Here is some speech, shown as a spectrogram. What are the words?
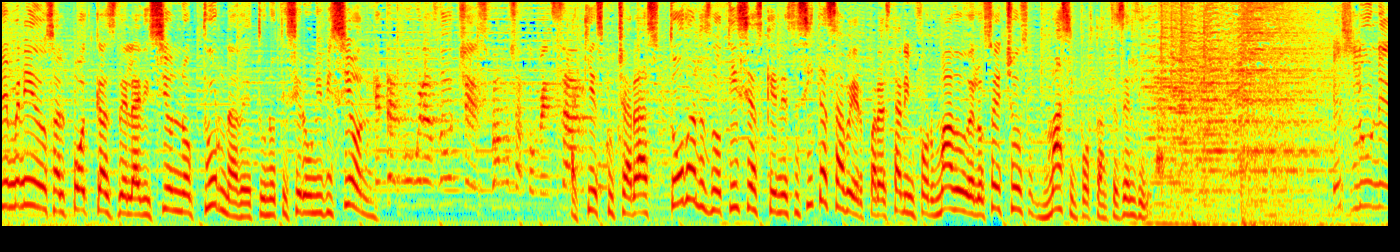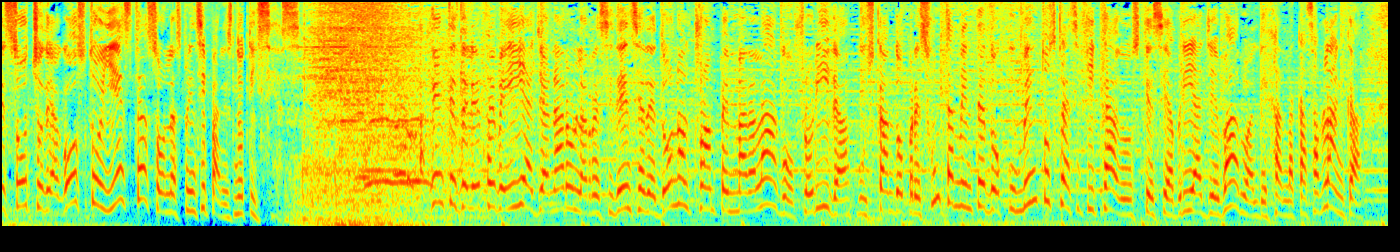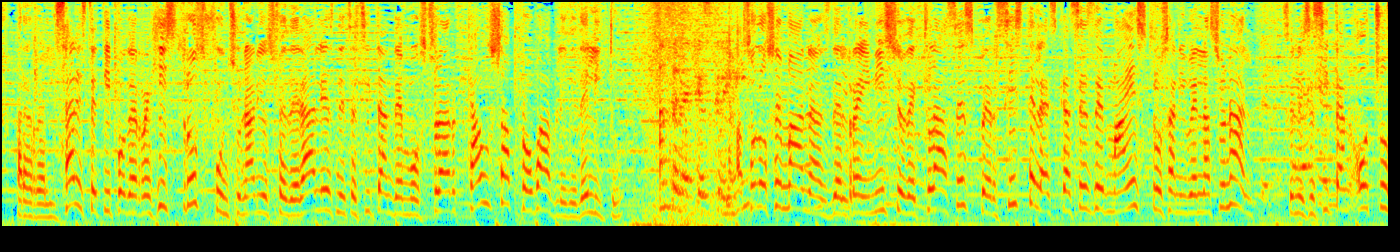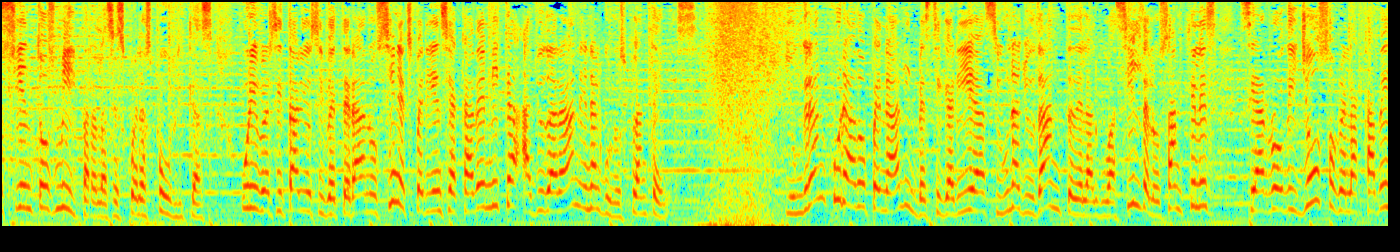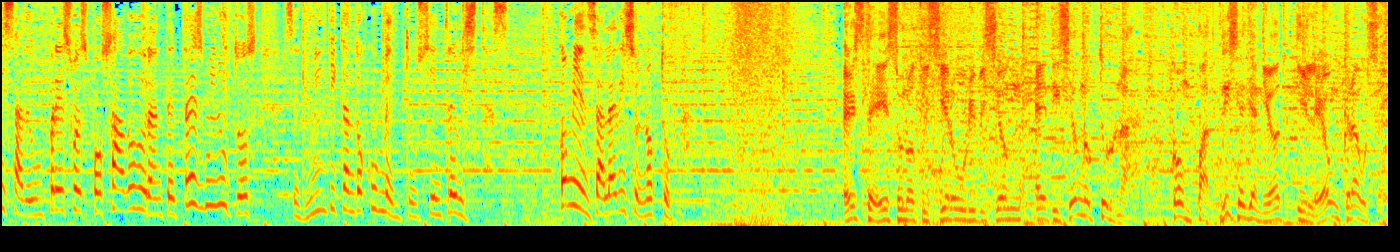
Bienvenidos al podcast de la edición nocturna de tu noticiero Univisión. ¿Qué tal? Muy buenas noches. Vamos a comenzar. Aquí escucharás todas las noticias que necesitas saber para estar informado de los hechos más importantes del día. Es lunes 8 de agosto y estas son las principales noticias. Allanaron la residencia de Donald Trump en Mar-a-Lago, Florida, buscando presuntamente documentos clasificados que se habría llevado al dejar la Casa Blanca. Para realizar este tipo de registros, funcionarios federales necesitan demostrar causa probable de delito. A solo semanas del reinicio de clases persiste la escasez de maestros a nivel nacional. Se necesitan 800 mil para las escuelas públicas. Universitarios y veteranos sin experiencia académica ayudarán en algunos planteles. Y un gran jurado penal investigaría si un ayudante del alguacil de Los Ángeles se arrodilló sobre la cabeza de un preso esposado durante tres minutos, según indican documentos y entrevistas. Comienza la edición nocturna. Este es su noticiero Univisión Edición Nocturna con Patricia Yaniot y León Krause.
